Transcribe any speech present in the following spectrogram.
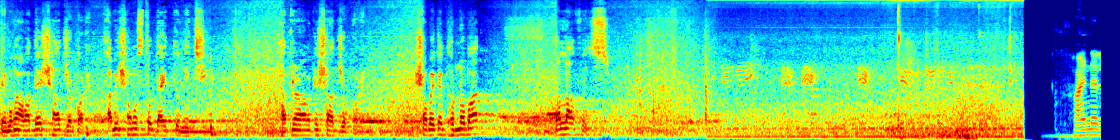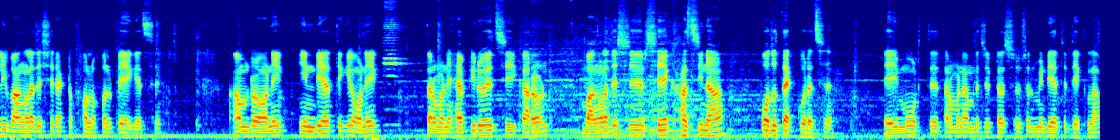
এবং আমাদের সাহায্য করেন। আমি সমস্ত দায়িত্ব নিচ্ছি। আপনারা আমাকে সাহায্য করেন। সবাইকে ধন্যবাদ। আল্লাহ হাফিজ। ফাইনালি বাংলাদেশের একটা ফলাফল পেয়ে গেছে। আমরা অনেক ইন্ডিয়া থেকে অনেক তার মানে হ্যাপি রয়েছি কারণ বাংলাদেশের শেখ হাসিনা পদত্যাগ করেছে। এই মুহূর্তে তার মানে আমরা যেটা সোশ্যাল মিডিয়াতে দেখলাম।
